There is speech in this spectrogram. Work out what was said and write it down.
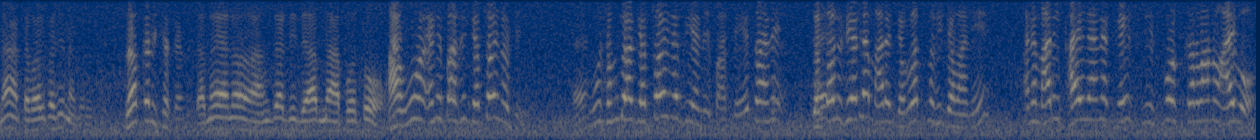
ના તમારે કશું ના કરવું. ન કરી શકે. તમે એનો અહંકારથી જવાબ ના આપો તો. હા હું એની પાસે જતોય નથી. હું? સમજો જતો નથી એની પાસે. એ તો એને જતો નથી એટલે મારે જરૂરત નથી જવાની. અને મારી ફાઇલ એને કેસ ડિસ્પોઝ કરવાનો આવ્યો.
